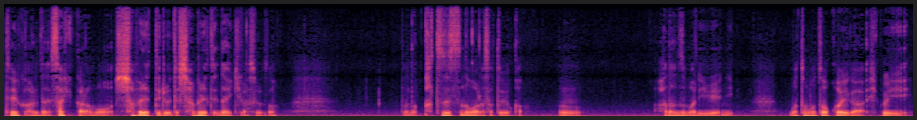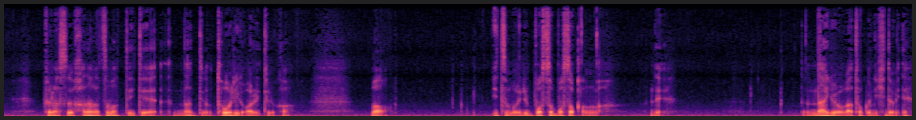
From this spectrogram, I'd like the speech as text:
ていうかあれだね、さっきからもう喋れてるようで喋れてない気がするぞ。あの、滑舌の悪さというか、うん。鼻詰まりゆえに。もともと声が低い、プラス鼻が詰まっていて、なんていうの、通りが悪いというか、まあ、いつもよりボソボソ感が、ね、な行が特にひどいね。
